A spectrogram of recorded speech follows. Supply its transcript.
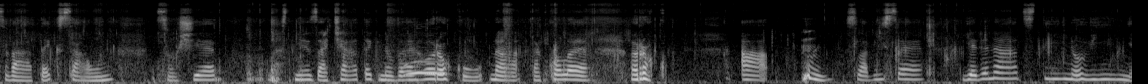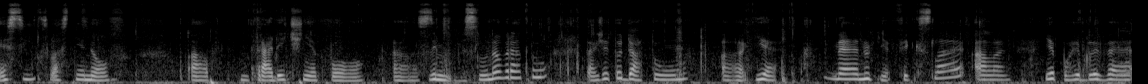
svátek Saun což je vlastně začátek nového roku na takové roku. A slaví se jedenáctý nový měsíc, vlastně nov, a tradičně po zimním slunovratu, takže to datum je ne nutně fixlé, ale je pohyblivé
